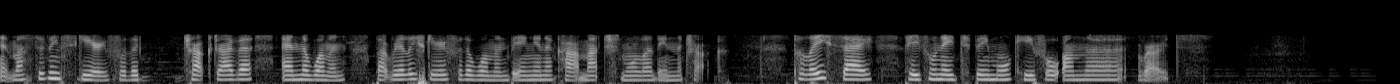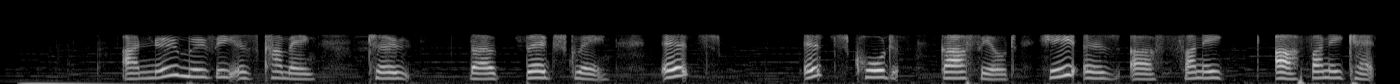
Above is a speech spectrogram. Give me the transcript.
It must have been scary for the truck driver and the woman, but really scary for the woman being in a car much smaller than the truck. Police say people need to be more careful on the roads. A new movie is coming to the big screen. It's it's called Garfield. He is a funny a funny cat.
